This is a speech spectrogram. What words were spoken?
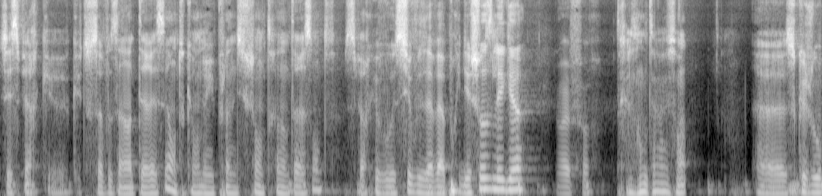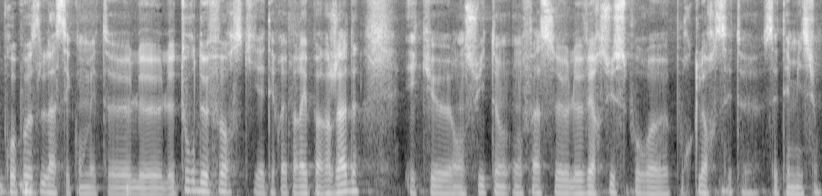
j'espère que, tout ça vous a intéressé. En tout cas, on a eu plein de discussions très intéressantes. J'espère que vous aussi, vous avez appris des choses, les gars. Ouais, fort. Très intéressant. ce que je vous propose là, c'est qu'on mette le, tour de force qui a été préparé par Jade et qu'ensuite on fasse le versus pour, pour clore cette, cette émission.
